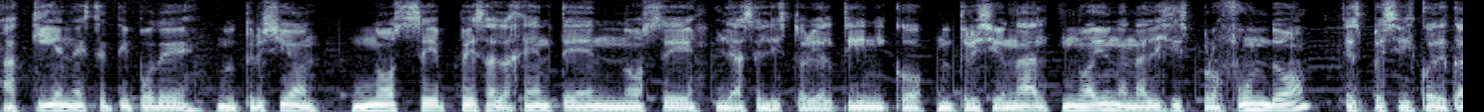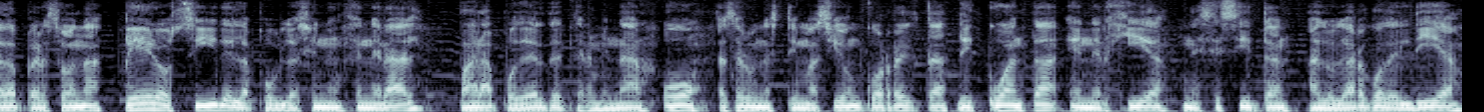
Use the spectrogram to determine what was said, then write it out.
Aquí en este tipo de nutrición no se pesa la gente, no se le hace el historial clínico, nutricional, no hay un análisis profundo específico de cada persona, pero sí de la población en general para poder determinar o hacer una estimación correcta de cuánta energía necesitan a lo largo del día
